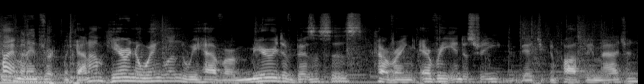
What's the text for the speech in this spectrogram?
Hi, my name's Rick McKenna. I'm here in New England. We have a myriad of businesses covering every industry that you can possibly imagine.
